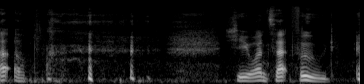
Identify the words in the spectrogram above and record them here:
Uh-oh. she wants that food.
